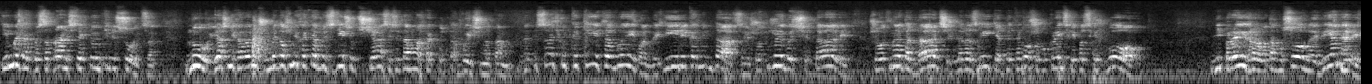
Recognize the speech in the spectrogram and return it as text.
и мы как бы собрались тех, кто интересуется. Ну, я же не говорю, что мы должны хотя бы здесь вот сейчас, если там у нас как вот обычно там, написать хоть какие-то выводы и рекомендации, что вот мы бы считали, что вот надо дальше для развития, для того, чтобы украинский баскетбол не проигрывал там условной Венгрии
